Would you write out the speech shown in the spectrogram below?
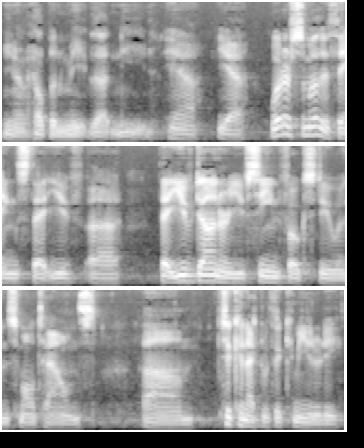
you know helping meet that need. Yeah yeah. What are some other things that you've uh, that you've done or you've seen folks do in small towns um, to connect with the community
